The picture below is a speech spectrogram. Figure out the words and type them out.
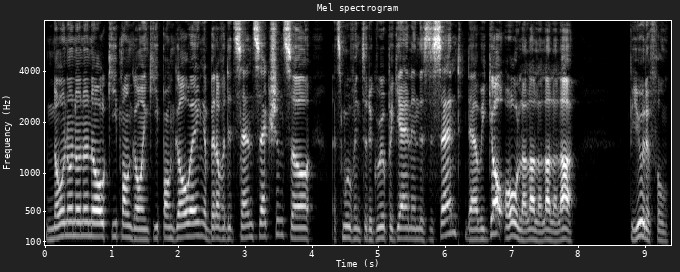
No, no, no, no, no. Keep on going, keep on going. A bit of a descent section, so let's move into the group again in this descent. There we go. Oh, la la la la la la. Beautiful.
